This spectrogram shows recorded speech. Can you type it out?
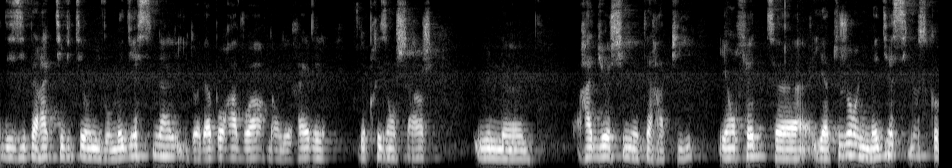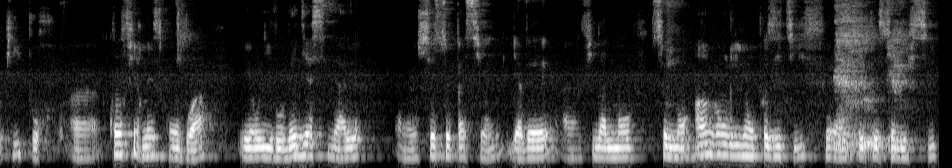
des hyperactivités au niveau médicinal, il doit d'abord avoir dans les règles de prise en charge une radiochimiothérapie. Et en fait, euh, il y a toujours une médiacinoscopie pour confirmer ce qu'on voit. Et au niveau médiacinal, euh, chez ce patient. Il y avait euh, finalement seulement un ganglion positif euh, qui était celui-ci,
